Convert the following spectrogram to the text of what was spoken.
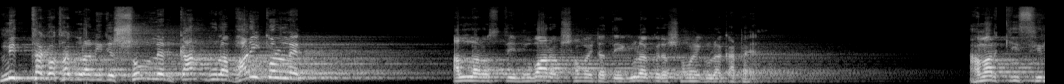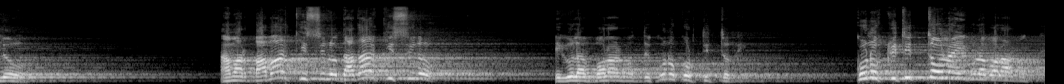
মিথ্যা কথাগুলা নিজে শুনলেন, কানগুলা ভারী করলেন। আল্লাহর হস্তে মুবারক সময়টাতে এগুলা করে সময়গুলা কাটায় আমার কি ছিল? আমার বাবার কি ছিল? দাদার কি ছিল? এগুলা বলার মধ্যে কোনো কর্তৃত্ব নেই। কোনো কৃতিত্ব নাই এগুলা বলার মধ্যে।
